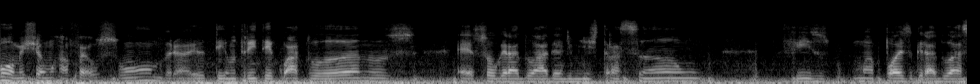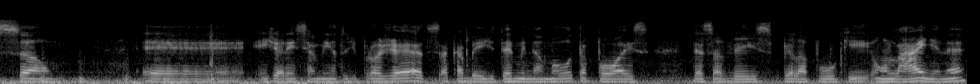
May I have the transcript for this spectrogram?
Bom, me chamo Rafael Sombra, eu tenho 34 anos, é, sou graduado em administração, fiz uma pós-graduação é, em gerenciamento de projetos, acabei de terminar uma outra pós, dessa vez pela PUC online, né,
